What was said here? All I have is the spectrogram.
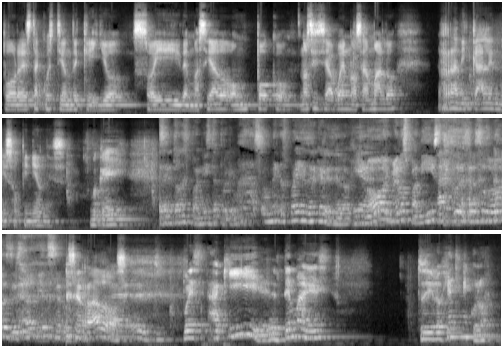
por esta cuestión de que yo soy demasiado o un poco, no sé si sea bueno o sea malo, radical en mis opiniones. Ok. Es entonces panista porque más o menos por ahí acerca de la ideología. No, y menos panista. Pues esos brothers están bien cerrados. Cerrados. Eh, Pues aquí el tema es, tu ideología tiene color.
